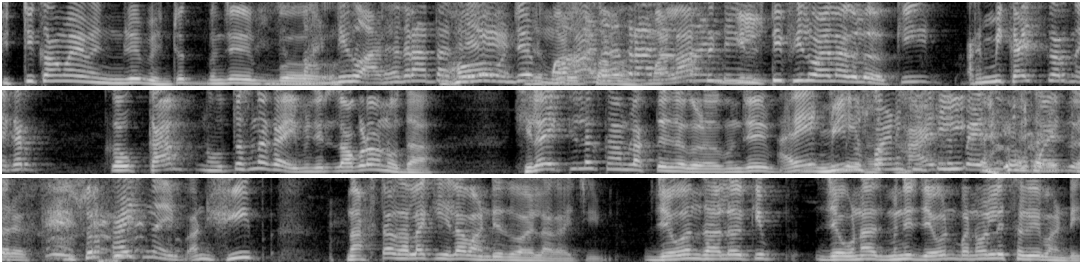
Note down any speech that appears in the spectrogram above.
किती काम आहे म्हणजे भिंचत म्हणजे भांडी वाढत राहतात हो. म्हणजे मला असं. गिल्टी फील व्हायला लागलं की अरे मी काहीच करत नाही कारण काम नव्हतंच ना काही. म्हणजे लॉकडाऊन होता. हिला एकटीलाच काम लागतंय सगळं. म्हणजे मी नुसतं दुसरं काहीच नाही. आणि ही नाश्ता झाला की हिला भांडी धुवायला लागायची. जेवण झालं की जेवणा म्हणजे जेवण बनवले सगळी भांडी.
